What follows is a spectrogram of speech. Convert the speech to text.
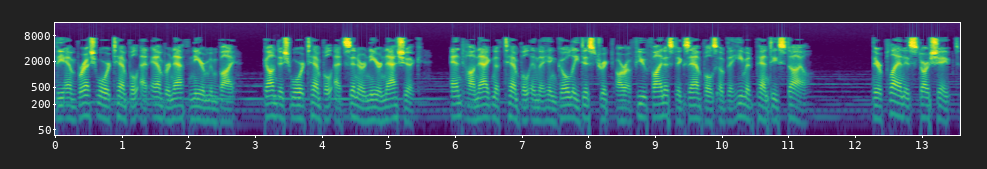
The Ambreshwar temple at Ambernath near Mumbai, Gondeshwar temple at Sinnar near Nashik, and Hanagnath temple in the Hingoli district are a few finest examples of the Hemadpanti style. Their plan is star-shaped.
